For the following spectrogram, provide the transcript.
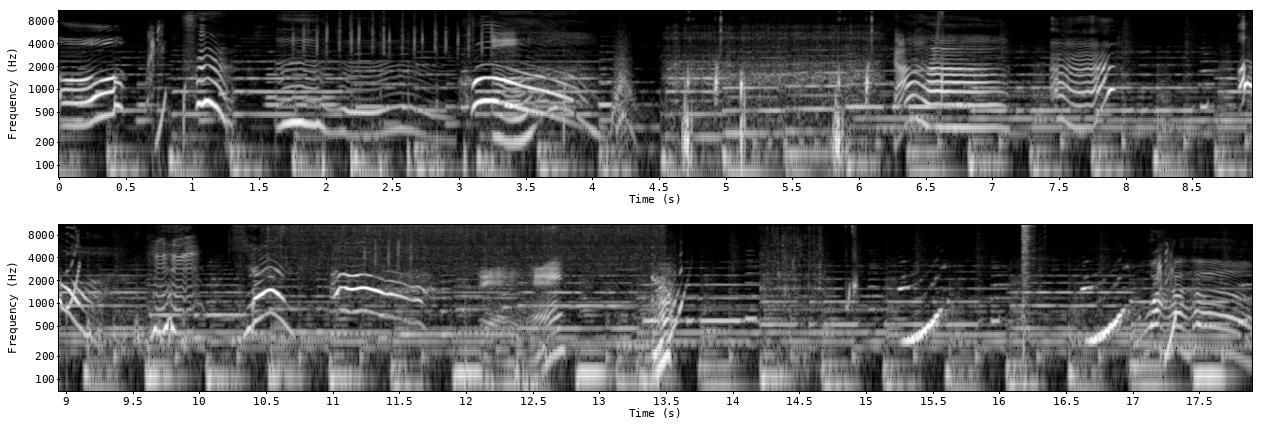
oh. oh. Ah. Uh. Oh. yes. Ah. Wow.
